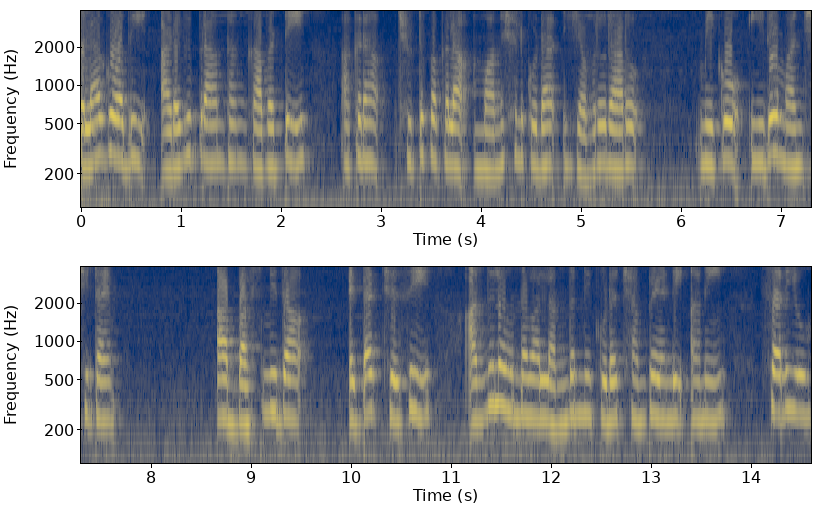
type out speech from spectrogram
ఎలాగో అది అడవి ప్రాంతం కాబట్టి అక్కడ చుట్టుపక్కల మనుషులు కూడా ఎవరు రారు. మీకు ఇదే మంచి టైం. ఆ బస్ మీద అటాక్ చేసి అందులో ఉన్న వాళ్ళందరినీ కూడా చంపేయండి అని సరియు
